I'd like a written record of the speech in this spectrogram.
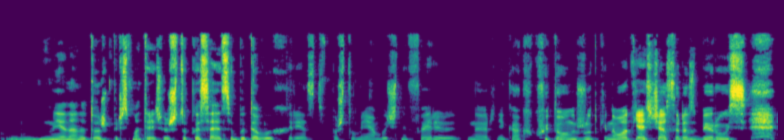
мне надо тоже пересмотреть. Вот что касается бытовых средств, потому что у меня обычный ферри, наверняка какой-то он жуткий. Но вот я сейчас разберусь,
